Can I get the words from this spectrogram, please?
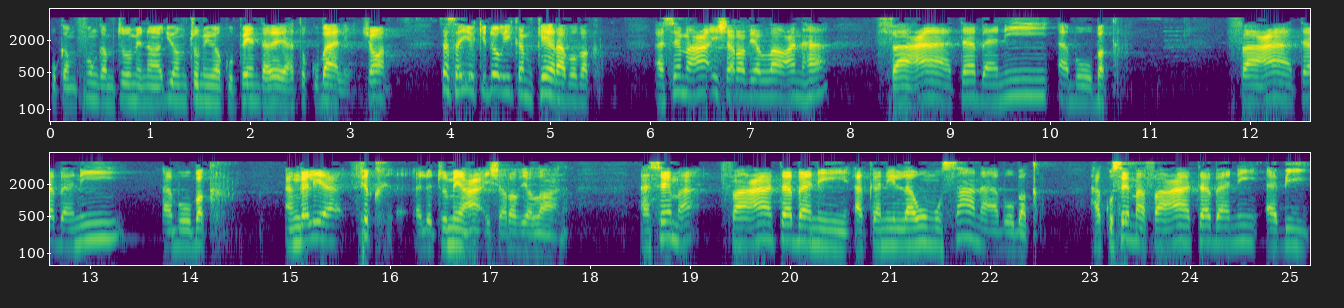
ukamfunga mtume na wajua mtume wa kupenda wewe hatokubali shona sasa hiyo kidogo ikamkera Abu Bakr. Asema Aisha radhiallahu anha fa'atabani Abu Bakr. Fa'atabani Abu Bakr. Angalia fiqh aliyotumia Aisha radhiallahu anha. Asema fa'atabani akanilaumu sana Abu Bakr. Hakusema fa'atabani abi.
